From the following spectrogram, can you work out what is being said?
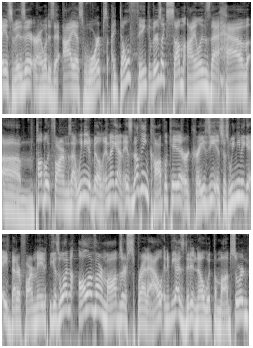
IS Visit, or what is it, IS Warps, I don't think there's, like, some islands that have um, public farms that we need to build. And again, it's nothing complicated or crazy. It's just we need to get a better farm made because one, all of our mobs are spread out. And if you guys didn't know with the mob sword,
